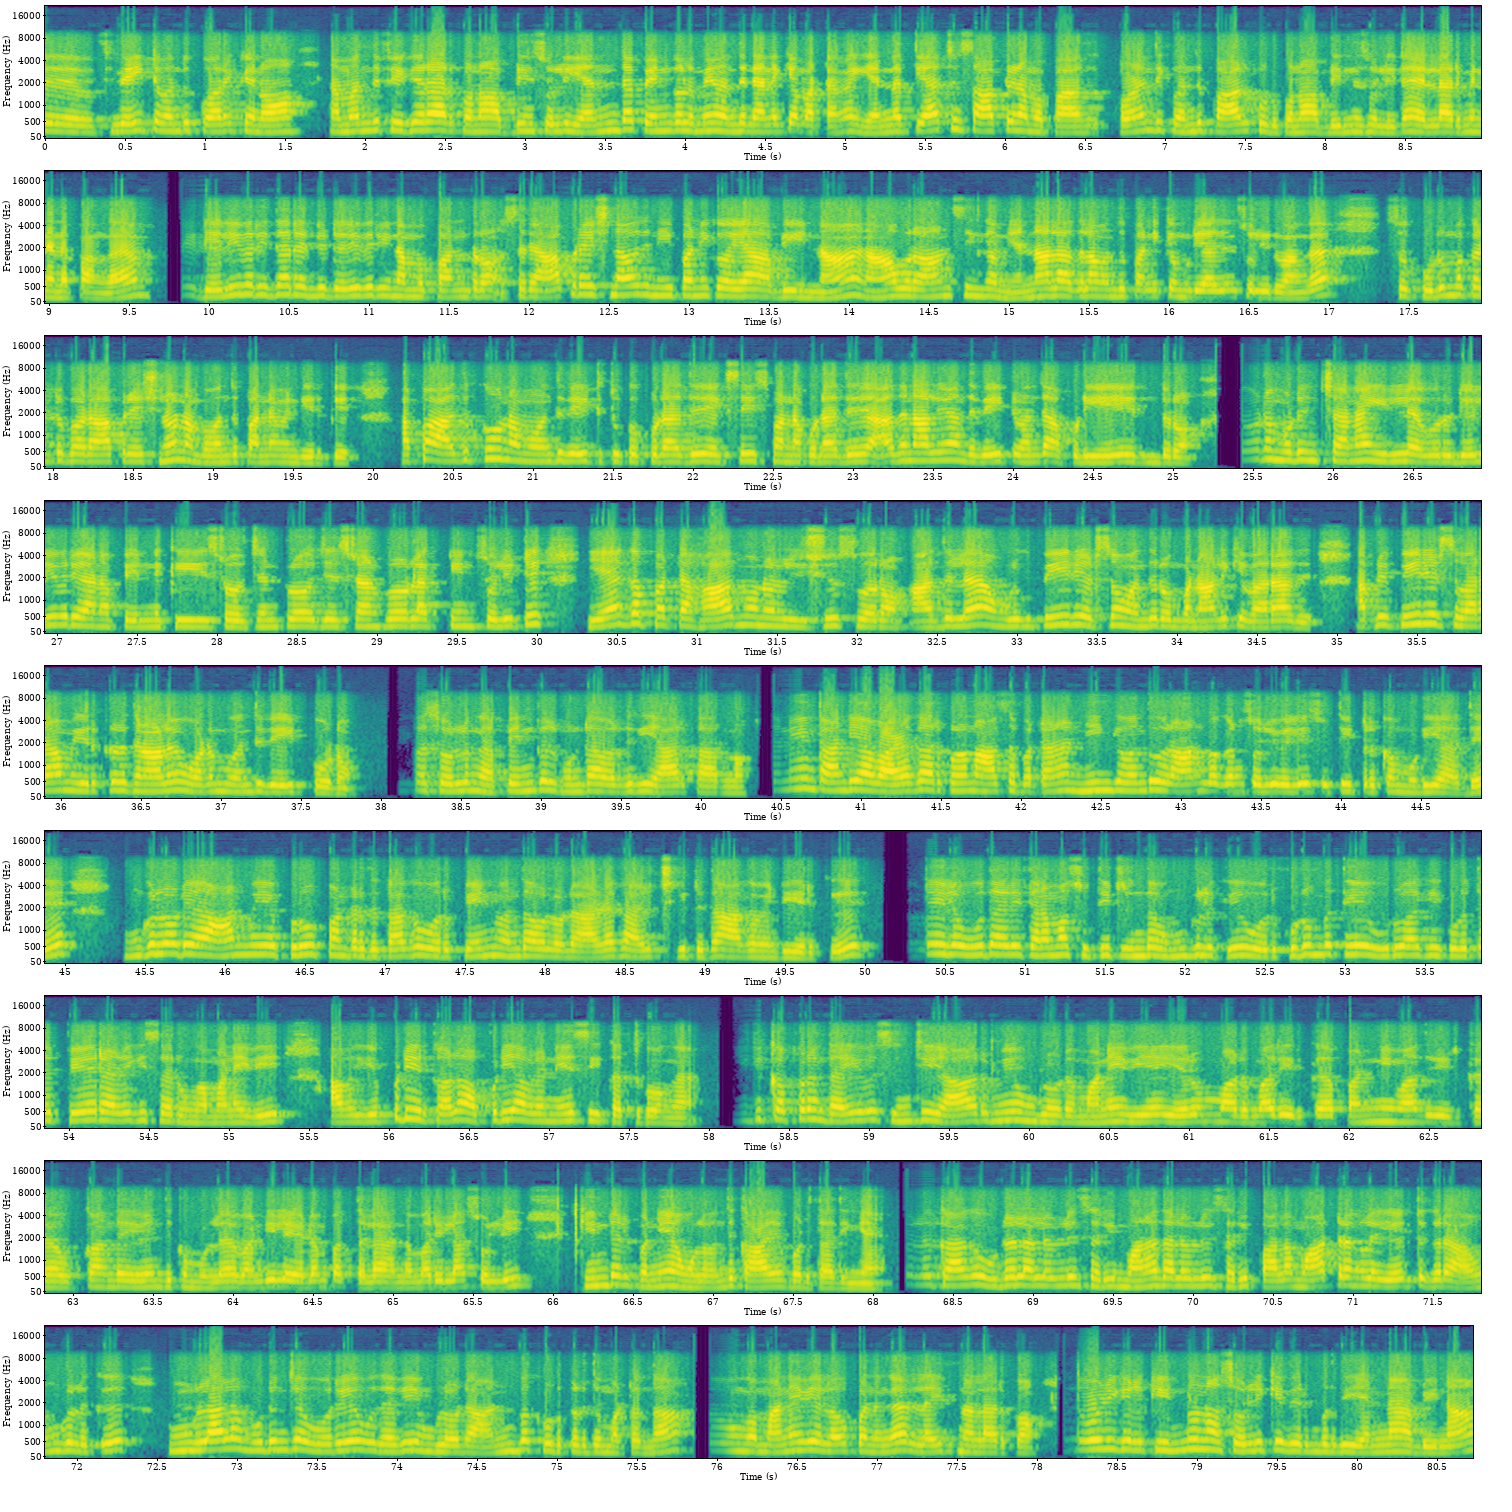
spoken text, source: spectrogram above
வெயிட்டை வந்து குறைக்கணும் நம்ம வந்து ஃபிகரா இருக்கணும் அப்படின்னு சொல்லி எந்த பெண்களுமே வந்து நினைக்க மாட்டாங்க. என்னத்தையாச்சும் சாப்பிட்டு நம்ம பா குழந்தைக்கு வந்து பால் கொடுக்கணும் அப்படின்னு சொல்லி தான் எல்லாருமே நினைப்பாங்க. டெலிவரி தான் ரெண்டு டெலிவரி நம்ம பண்றோம். சரி ஆப்ரேஷனாவது நீ பண்ணிக்கோயா அப்படின்னா நான் ஒரு ஆண் சிங்கம். என்னால அதெல்லாம் வந்து பண்ணிக்க முடியாதுன்னு சொல்லிடுவாங்க. சோ குடும்ப கட்டுப்பாடு ஆப்ரேஷனும் நம்ம வந்து பண்ண வேண்டியிருக்கு. அப்ப அதுக்கும் நம்ம வந்து வெயிட் தூக்கக்கூடாது எக்ஸசைஸ் பண்ணக்கூடாது. அதனாலயும் அந்த வெயிட் வந்து அப்படியே இருந்துரும். இதோட முடிஞ்சானா இல்ல ஒரு டெலிவரி ஆன பெண்ணுக்கு ஈஸ்ட்ரோஜன் ப்ரோஜெஸ்டான் ப்ரோலாக்டின் சொல்லிட்டு ஏகப்பட்ட ஹார்மோனல் இஷ்யூஸ் வரும். அதுல அவங்களுக்கு பீரியட்ஸும் வந்து ரொம்ப நாளைக்கு வராது. அப்படி பீரியட்ஸ் வராம இருக்கிறதுனாலும் உடம்பு வந்து வெயிட் போடும். இப்ப சொல்லுங்க பெண்கள் குண்டாவதுக்கு யார் காரணம்? என்னையும் தாண்டி அவ அழகா இருக்கணும்னு ஆசைப்பட்டானா நீங்க வந்து ஒரு ஆண்மகன் சொல்லி வெளியே சுத்திட்டு இருக்க முடியாது. உங்களுடைய ஆண்மையை ப்ரூவ் பண்றதுக்காக ஒரு பெண் வந்து அவளோட அழகை அழிச்சுக்கிட்டு தான் ஆக வேண்டியிருக்கு. ஒத்தையில ஊதாரித்தனமா சுத்திட்டு இருந்த உங்களுக்கு ஒரு குடும்பத்தையே உருவாக்கி கொடுத்த பேரழகி சார் உங்க மனைவி. அவ எப்படி இருக்காளோ அப்படியே அவளை நேசிக்க கத்துக்கோங்க. இதுக்கப்புறம் தயவு செஞ்சு யாருமே உங்களோட மனைவிய எறும்பு மாடு மாதிரி இருக்க பன்னி மாதிரி இருக்க உட்கார்ந்தா எழுந்துக்க முடியல வண்டியில இடம் பத்தல அந்த மாதிரி எல்லாம் சொல்லி கிண்டல் பண்ணி அவங்கள வந்து காயப்படுத்தாதீங்க. உங்களுக்காக உடல் அளவுலயும் சரி மனதளவுலயும் சரி பல மாற்றங்களை ஏத்துக்கிற அவங்களுக்கு உங்களால முடிஞ்ச ஒரே உதவி உங்களோட அன்பை கொடுக்கறது மட்டும்தான். உங்க மனைவியை லவ் பண்ணுங்க லைஃப் நல்லா இருக்கும் தோழிகளுக்கு இன்னும் நான் சொல்லிக்க விரும்புறது என்ன அப்படின்னா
